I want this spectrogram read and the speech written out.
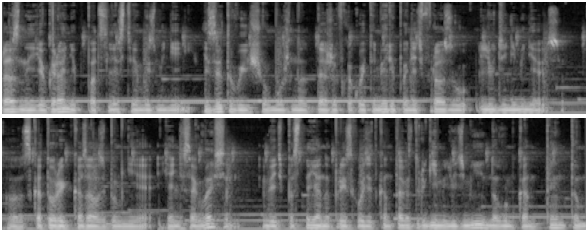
разные ее грани под следствием изменений. Из этого еще можно даже в какой-то мере понять фразу «люди не меняются», э, с которой, казалось бы, мне я не согласен, ведь постоянно происходит контакт с другими людьми, новым контентом,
